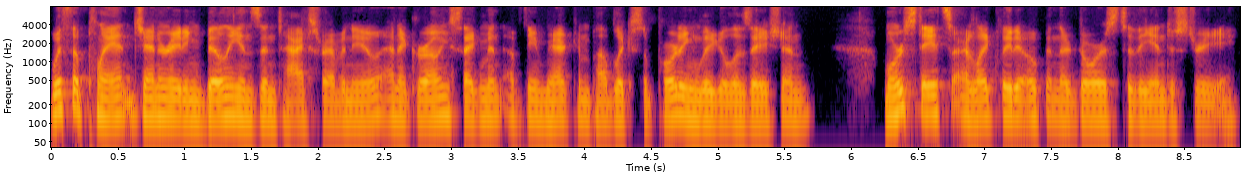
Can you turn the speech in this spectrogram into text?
With a plant generating billions in tax revenue and a growing segment of the American public supporting legalization, more states are likely to open their doors to the industry.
